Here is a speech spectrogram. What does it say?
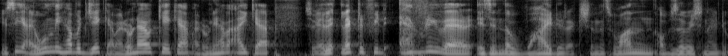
You see, I only have a j cap. I don't have a k cap. I don't have an i cap. So electric field everywhere is in the y direction. That's one observation I do.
